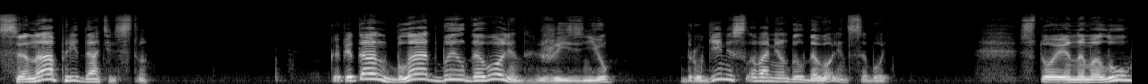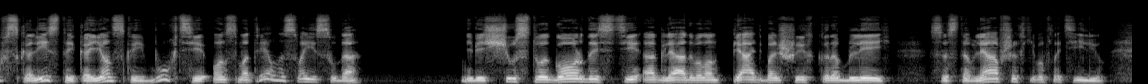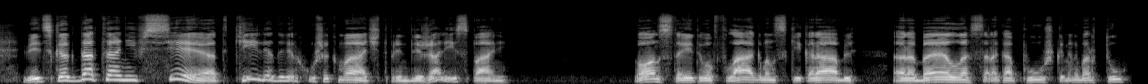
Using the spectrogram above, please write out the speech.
Цена предательства. Капитан Блад был доволен жизнью. Другими словами, он был доволен собой. Стоя на малу в скалистой Кайонской бухте, он смотрел на свои суда. Не без чувства гордости оглядывал он пять больших кораблей, составлявших его флотилию. Ведь когда-то они все, от киля до верхушек мачт, принадлежали Испании. Вон стоит его флагманский корабль, Арабелла с сорока пушками на борту.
